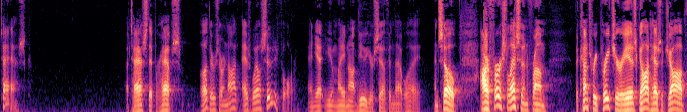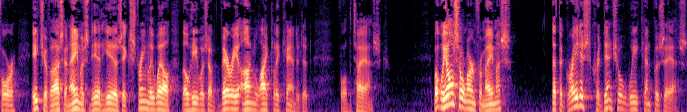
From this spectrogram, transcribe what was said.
task a task that perhaps others are not as well suited for, and yet you may not view yourself in that way. And so, our first lesson from the country preacher is God has a job for each of us, and Amos did his extremely well, though he was a very unlikely candidate for the task. But we also learn from Amos that the greatest credential we can possess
